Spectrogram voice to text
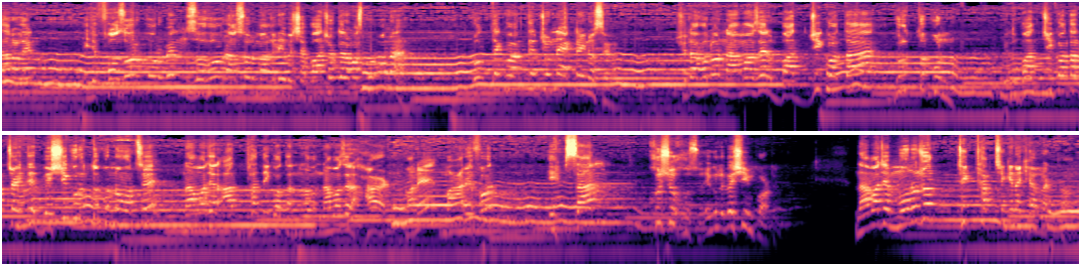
দাঁড়ালেন, এই যে ফজর পড়বেন, জোহর, আসর, মাগরিব, এসে পাঁচ ওয়াক্তের নামাজ পড়ব না? প্রত্যেক ওয়াক্তের জন্য একটাই নসিহত। সেটা হলো নামাজের বাহ্যিকতা গুরুত্বপূর্ণ। কিন্তু বাহ্যিকতার চাইতে বেশি গুরুত্বপূর্ণ হচ্ছে নামাজের আধ্যাত্মিকতা নামাজের হার্ট মানে মারেফত, ইহসান, খুশু খুশু, এগুলো বেশি ইম্পর্টেন্ট নামাজে মনোযোগ ঠিক থাকছে কিনা খেয়াল রাখতে হবে।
